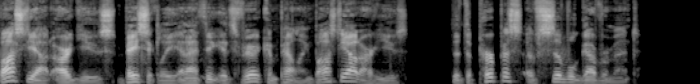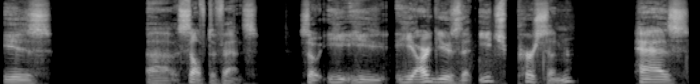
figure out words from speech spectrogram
Bastiat argues basically, and I think it's very compelling. Bastiat argues that the purpose of civil government is uh, self-defense. So he, he he argues that each person has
